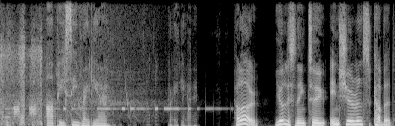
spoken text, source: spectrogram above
RPC Radio. Radio. Hello, you're listening to Insurance Covered.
